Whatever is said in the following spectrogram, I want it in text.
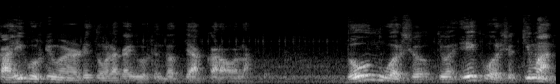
काही गोष्टी मिळण्यासाठी तुम्हाला काही गोष्टींचा त्याग करावा लागतो. दोन वर्ष किंवा एक वर्ष किमान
